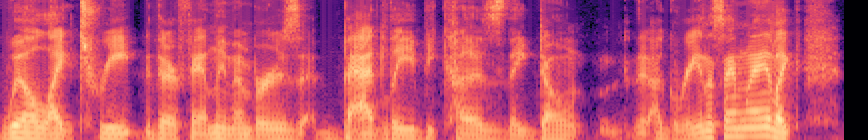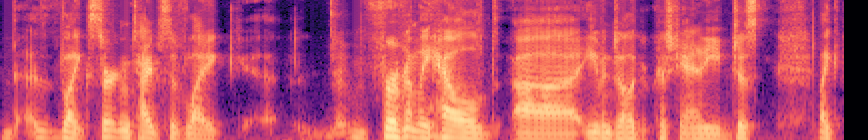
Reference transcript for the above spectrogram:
will like treat their family members badly because they don't agree in the same way. Like like certain types of like fervently held uh evangelical christianity just like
